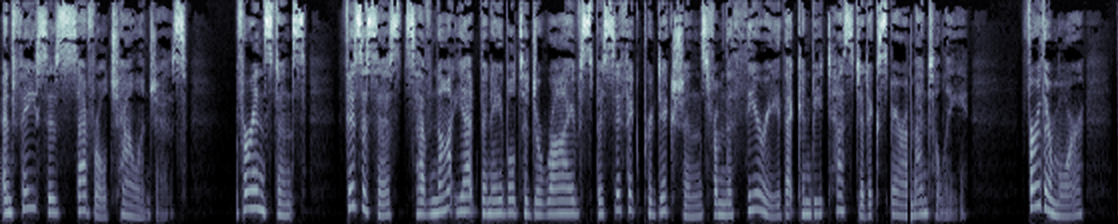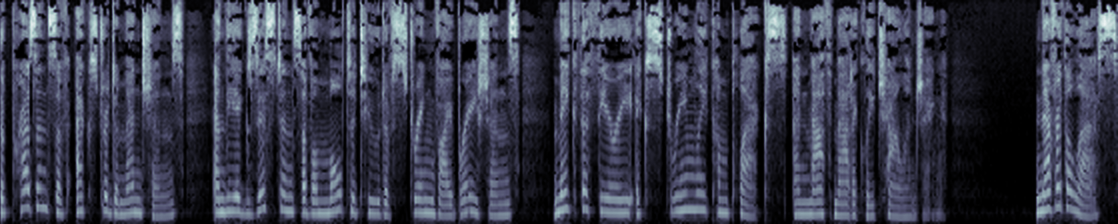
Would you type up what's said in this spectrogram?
and faces several challenges. For instance, physicists have not yet been able to derive specific predictions from the theory that can be tested experimentally. Furthermore, the presence of extra dimensions and the existence of a multitude of string vibrations make the theory extremely complex and mathematically challenging. Nevertheless,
